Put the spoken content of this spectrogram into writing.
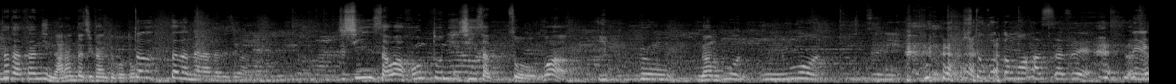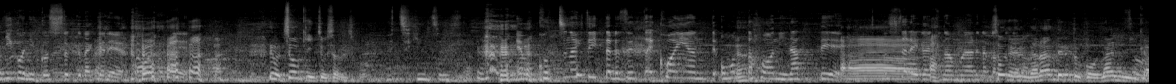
ただ単に並んだ時間ってこと？たただただ並んだ時間。で審査は本当に審査層は1分何もううんもう普通に。一言も発さずなんかニコニコしとくだけで終わってでも超緊張したでしょちゃ緊張した。いやもうこっちの人行ったら絶対怖いやんって思った方になってそしたら意外と何もやれなかった。そうだ並んでるとこう何人か。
